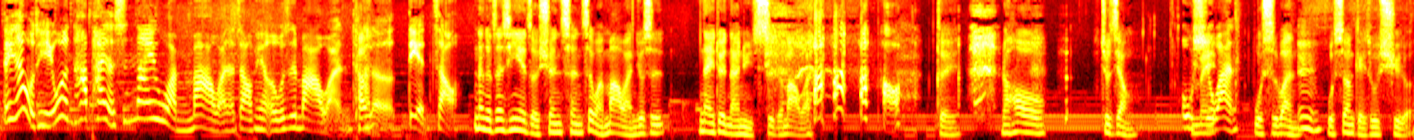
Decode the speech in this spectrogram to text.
等一下，我提问，他拍的是那一碗骂完的照片，而不是骂完他的店照。那个真心业者宣称，这碗骂完就是那一对男女吃的骂完。好，对，然后就这样，五十万，五十万，嗯，五十万给出去了。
